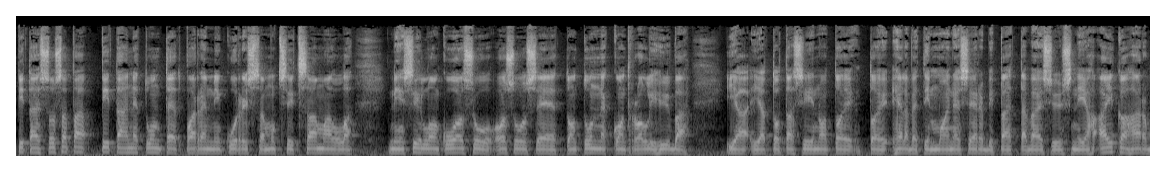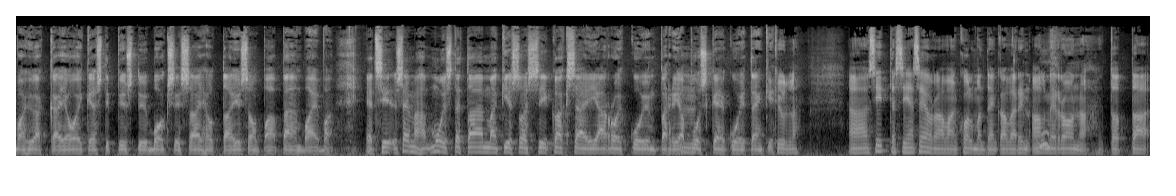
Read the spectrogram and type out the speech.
pitäisi osata pitää ne tunteet paremmin kurissa, mutta sitten samalla, niin silloin kun osuu, osuu se, että on tunnekontrolli hyvä, ja, ja tota, siinä on toi, toi helvetinmoinen serbipäättäväisyys, niin aika harva hyökkääjä oikeasti pystyy boksissa aiheuttaa isompaa päänvaivaa. Et se, se muistetaan M-kisoissa, kaksi äijää roikkuu ympäri ja mm. puskee kuitenkin. Kyllä. Sitten siihen seuraavaan kolmanteen kaverin Almiron. Uh. Tota,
